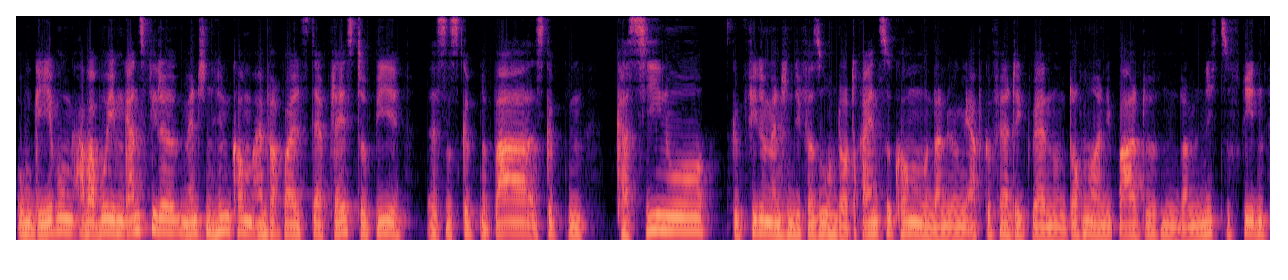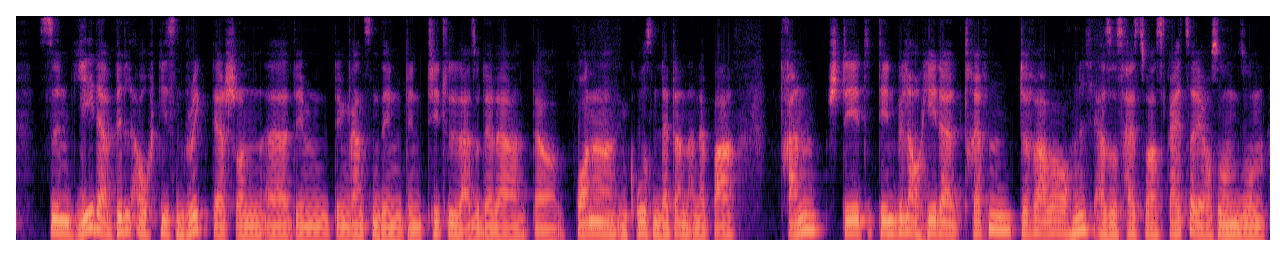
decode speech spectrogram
Umgebung, aber wo eben ganz viele Menschen hinkommen, einfach weil es der Place to be ist. Es gibt eine Bar, es gibt ein Casino, es gibt viele Menschen, die versuchen, dort reinzukommen und dann irgendwie abgefertigt werden und doch nur an die Bar dürfen und damit nicht zufrieden sind. Jeder will auch diesen Rick, der schon äh, dem, dem Ganzen den, den Titel, also der da, da vorne in großen Lettern an der Bar dran steht, den will auch jeder treffen, dürfe aber auch nicht. Also das heißt, du hast gleichzeitig auch so ein, so ein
